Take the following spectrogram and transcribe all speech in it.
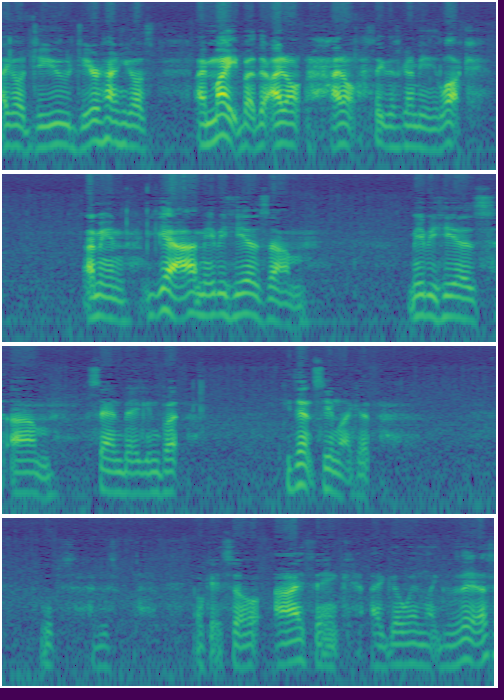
I go, do you deer hunt? He goes, I might, but I don't I don't think there's gonna be any luck. I mean, yeah, maybe he is um, maybe he is um, sandbagging, but he didn't seem like it. Oops. I just, okay, so I think I go in like this.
